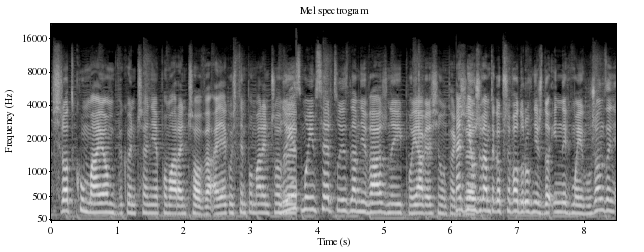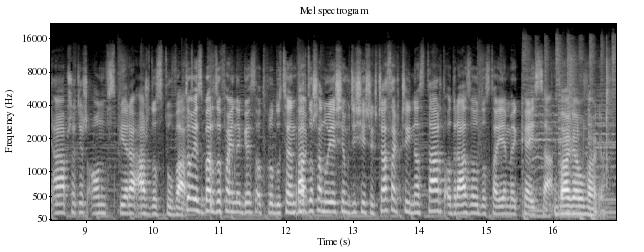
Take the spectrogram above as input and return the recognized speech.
w środku mają wykończenie pomarańczowe, a jakoś ten pomarańczowy no jest w moim sercu, jest dla mnie ważny i pojawia się także... Chętnie używam tego przewodu również do innych moich urządzeń, a przecież on wspiera aż do 100 W. To jest bardzo fajny gest od producenta. Bardzo szanuje się w dzisiejszych czasach, czyli na start od razu dostajemy case'a. Uwaga, uwaga.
